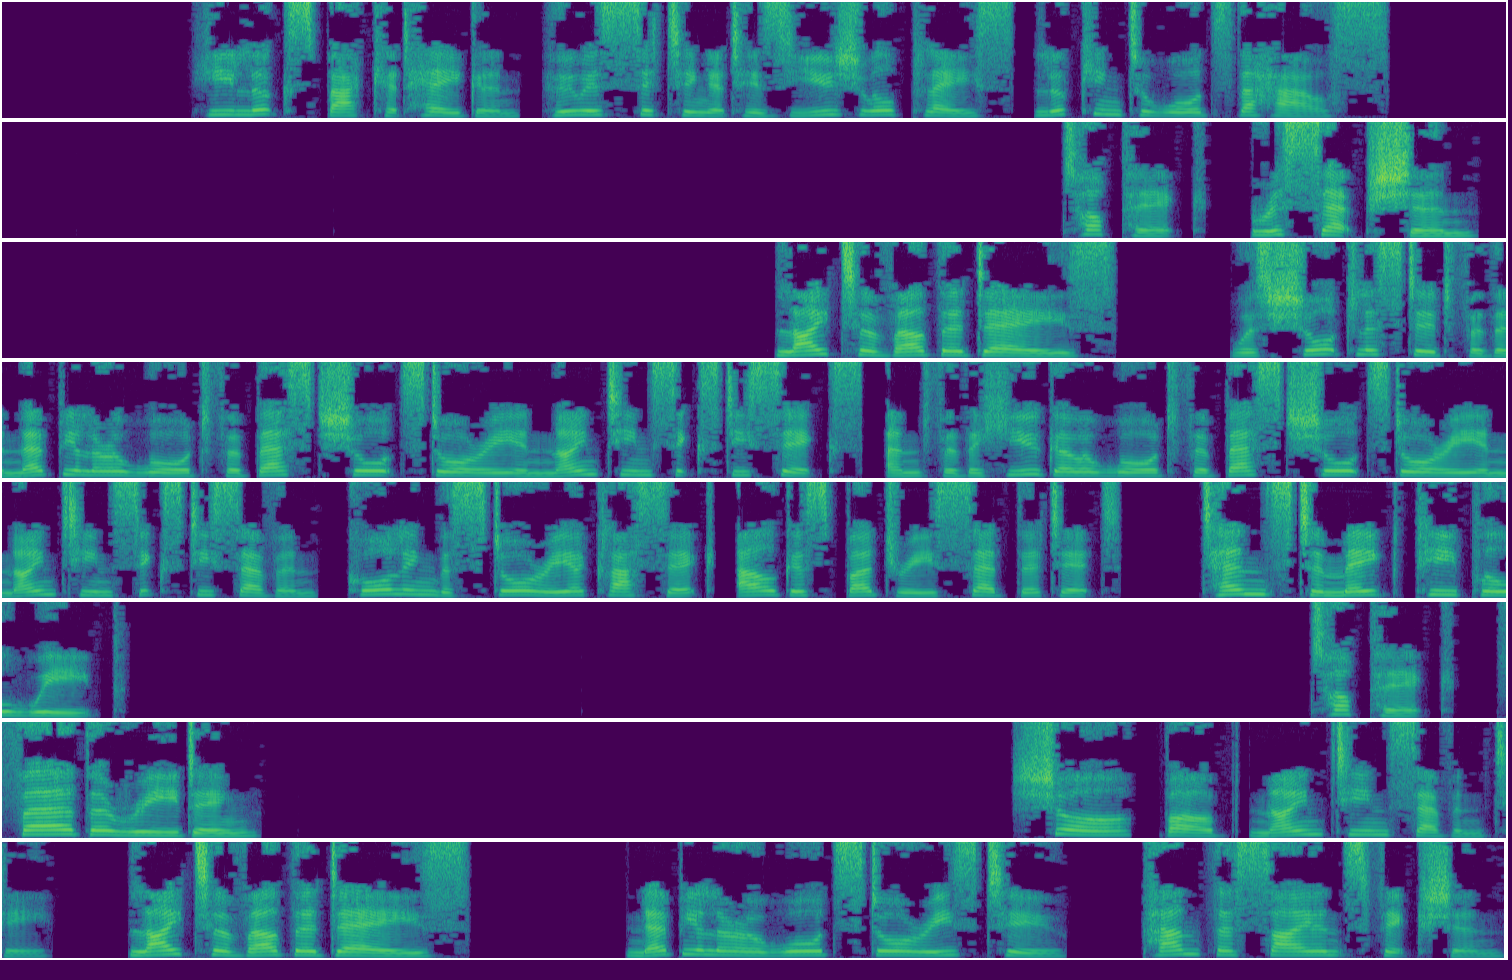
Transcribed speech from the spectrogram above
He looks back at Hagen, who is sitting at his usual place, looking towards the house. Topic: Reception. Light of Other Days was shortlisted for the Nebula Award for Best Short Story in 1966, and for the Hugo Award for Best Short Story in 1967. Calling the story a classic, Algis Budrys said that it tends to make people weep Topic: Further reading. Shaw, Bob. 1970. Light of Other Days. Nebula Award Stories 2. Panther Science Fiction.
